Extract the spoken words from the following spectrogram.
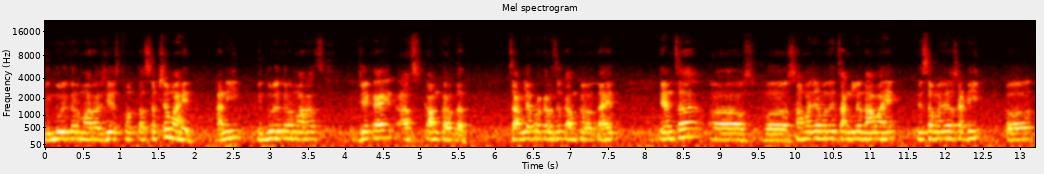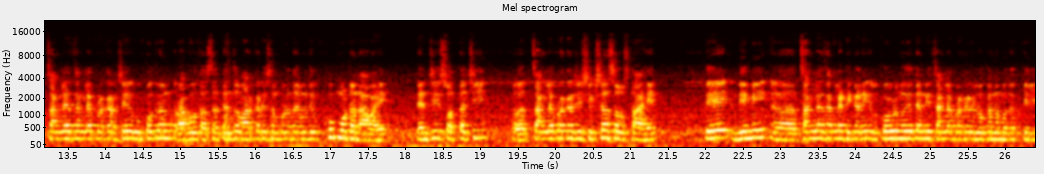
इंदुरेकर महाराज हे स्वतः सक्षम आहेत आणि इंदुरेकर महाराज जे काय आज काम करतात चांगल्या प्रकारचं काम करत आहेत. त्यांचा समाजामध्ये चांगलं नाव आहे. ते समाजासाठी चांगल्या चांगल्या प्रकारचे उपक्रम राबवत असतात. त्यांचं वारकरी संप्रदायामध्ये खूप मोठं नाव आहे. त्यांची स्वतःची चांगल्या प्रकारची शिक्षण संस्था आहे. ते नेहमी चांगल्या चांगल्या ठिकाणी कोविडमध्ये त्यांनी चांगल्या प्रकारे लोकांना मदत केली.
